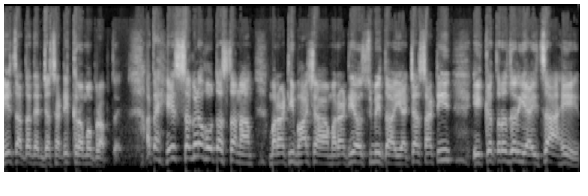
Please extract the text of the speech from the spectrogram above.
हेच आता त्यांच्यासाठी क्रमप्राप्त आहे. आता हे सगळं होत असताना मराठी भाषा मराठी अस्मिता याच्यासाठी एकत्र जर यायचं आहे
